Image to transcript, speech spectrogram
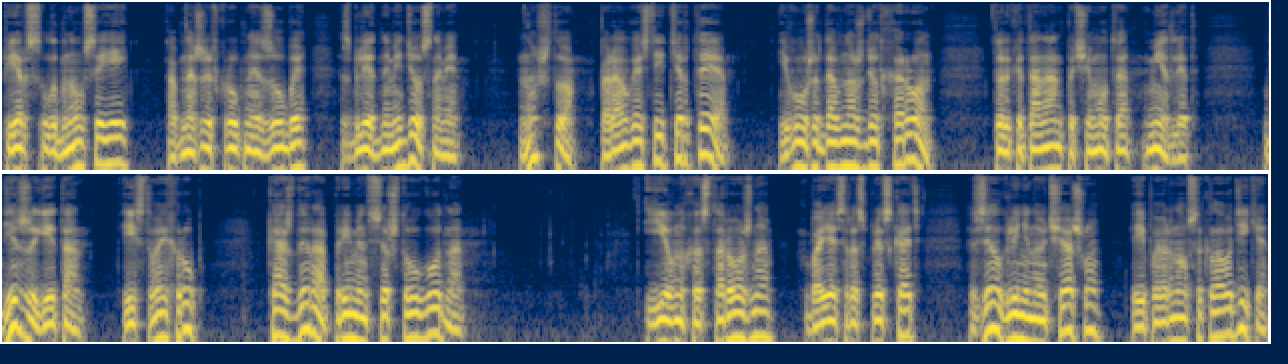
Перс улыбнулся ей, обнажив крупные зубы с бледными деснами. «Ну что, пора угостить Тертея. Его уже давно ждет Харон, только Танан почему-то медлит. Держи, Гейтан, из твоих рук Каждый раб примет все, что угодно. Евнух осторожно, боясь расплескать, взял глиняную чашу и повернулся к Лаодике.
